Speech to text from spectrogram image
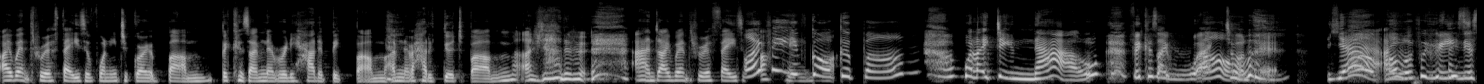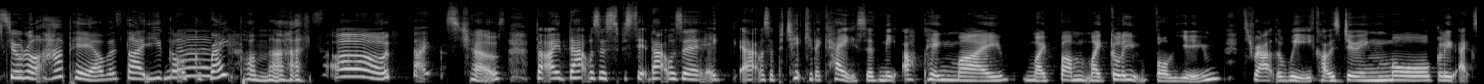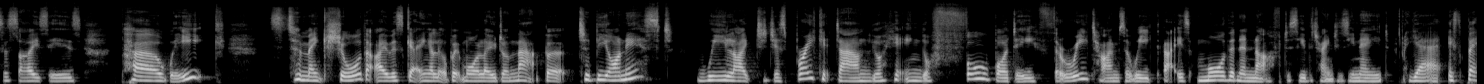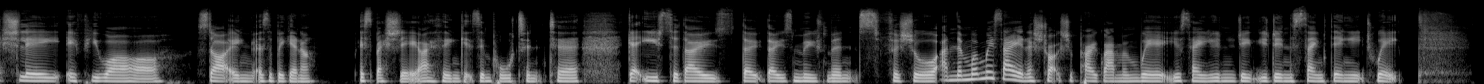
I went through a phase of wanting to grow a bum because I've never really had a big bum. I've never had a good bum. I've had a, and I went through a phase. Of I think you've got a good bum. Well, I do now because I worked oh. on it. Yeah. Oh, I oh, increased... you're still not happy. I was like, you've got no. a grape on that. Oh, thanks, Charles. But I that was a specific that was a, a, that was a particular case of me upping my my bum my glute volume throughout the week. I was doing more glute exercises per week to make sure that I was getting a little bit more load on that. But to be honest, we like to just break it down. You're hitting your full body three times a week. That is more than enough to see the changes you need. Yeah, especially if you are starting as a beginner. Especially, I think it's important to get used to those, those those, movements for sure. And then when we're saying a structured program, and we're you're saying you're, do, you're doing the same thing each week,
